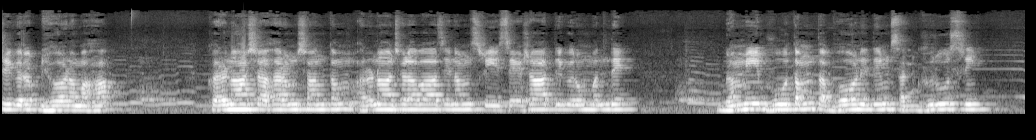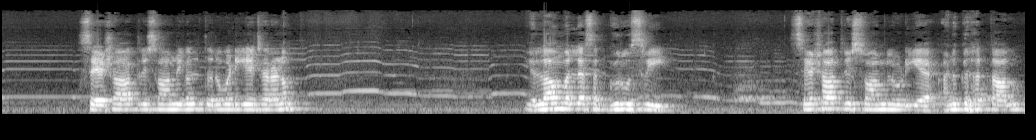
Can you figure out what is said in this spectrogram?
ஸ்ரீகுருப்போ நம கருணாசஹரம் சாந்தம் அருணாச்சலவாசினம் ஸ்ரீ சேஷாத்ரிகுரும் வந்தே பிரம்மீபூதம் தபோநிதிம் சத்குரு ஸ்ரீ சேஷாத்ரி சுவாமிகள் திருவடியே சரணம். எல்லாம் வல்ல சத்குரு ஸ்ரீ சேஷாத்ரி சுவாமிகளுடைய அனுகிரகத்தாலும்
